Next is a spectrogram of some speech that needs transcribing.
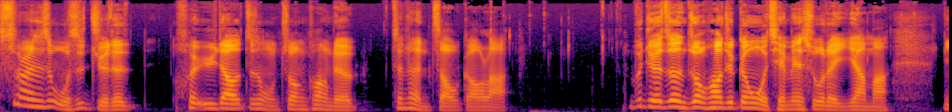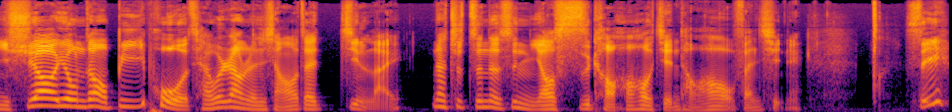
虽然是我是觉得会遇到这种状况的，真的很糟糕啦。不觉得这种状况就跟我前面说的一样吗？你需要用这种逼迫才会让人想要再进来，那就真的是你要思考，好好检讨，好好反省诶。See。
